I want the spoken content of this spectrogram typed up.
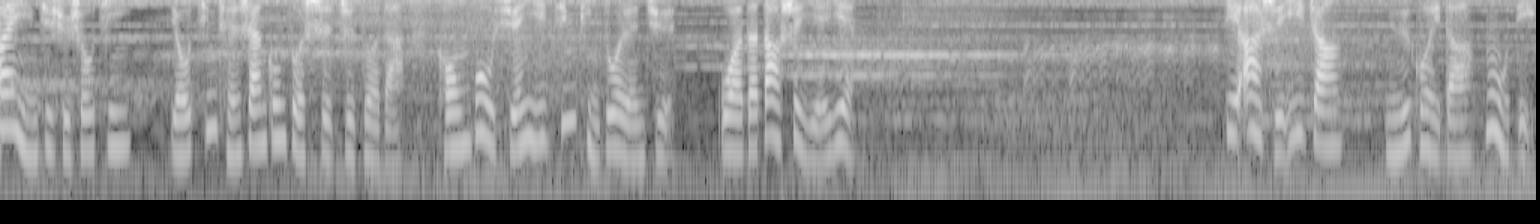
欢迎继续收听由青城山工作室制作的恐怖悬疑精品多人剧《我的道士爷爷》第二十一章：女鬼的目的。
